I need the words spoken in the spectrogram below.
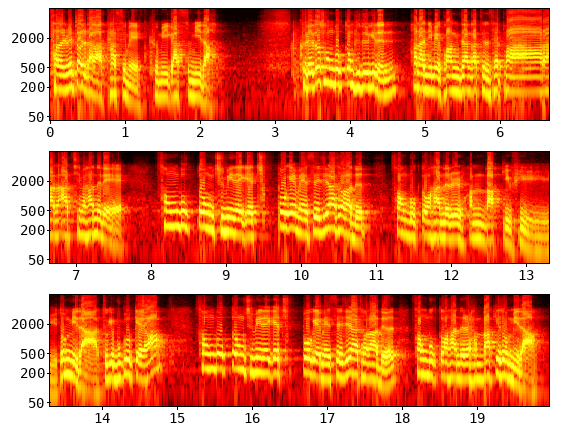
산울림에 떨다가 가슴에 금이 갔습니다. 그래도 성북동 비둘기는 하나님의 광장 같은 새파란 아침 하늘에 성북동 주민에게 축복의 메시지나 전하듯 성북동 하늘을 한 바퀴 휘 돕니다. 두 개 묶을게요. 성북동 주민에게 축복의 메시지나 전하듯 성북동 하늘을 한 바퀴 돕니다.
